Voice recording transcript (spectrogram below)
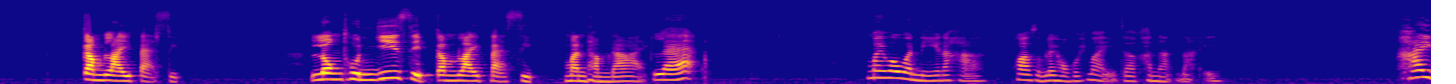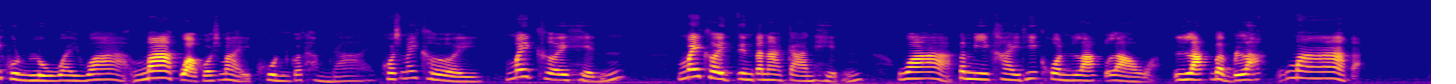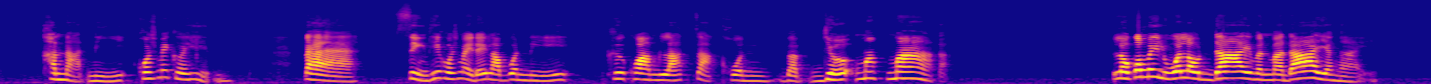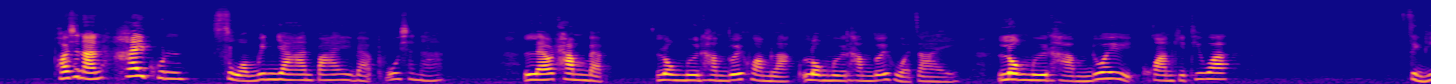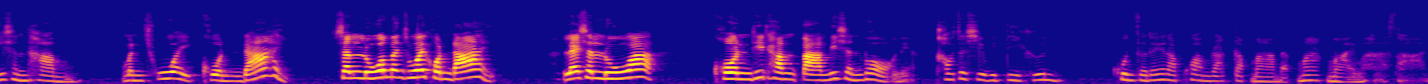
20กำไร 80 ลงทุน 20กำไร 80 มันทำได้ และ ไม่ว่าวันนี้นะคะ ความสำเร็จของโคชใหม่จะขนาดไหน ให้คุณรู้ไว้ว่ามากกว่าโค้ชใหม่คุณก็ทำได้ โค้ชไม่เคย ไม่เคยเห็น ไม่เคยจินตนาการเห็น ว่าจะมีใครที่คนรักเราอะรักแบบรักมากอะขนาดนี้โค้ชไม่เคยเห็น แต่สิ่งที่โค้ชใหม่ได้รับวันนี้ คือความรักจากคนแบบเยอะมากๆอะเราก็ไม่รู้ว่าเราได้มันมาได้ยังไง เพราะฉะนั้นให้คุณสวมวิญญาณไปแบบผู้ชนะ แล้วทำแบบลงมือทำด้วยความรัก ลงมือทำด้วยหัวใจ ลงมือทำด้วยความคิดที่ว่า สิ่งที่ฉันทำมันช่วยคนได้ ฉันรู้ว่ามันช่วยคนได้ และฉันรู้ว่าคนที่ทำตามที่ฉันบอกเนี่ย เขาจะชีวิตดีขึ้น คุณจะได้รับความรักกลับมาแบบมากมายมหาศาล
